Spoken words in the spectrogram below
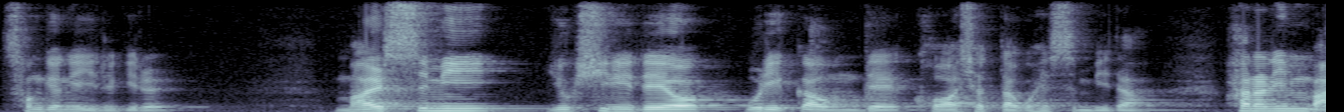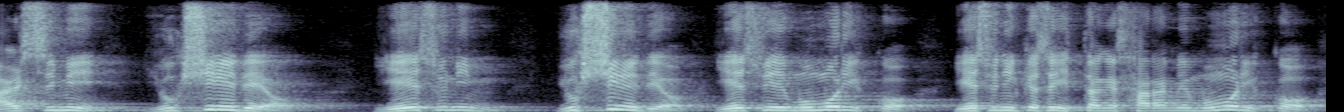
성경에 이르기를 말씀이 육신이 되어 우리 가운데 거하셨다고 했습니다. 하나님 말씀이 육신이 되어 예수님 육신이 되어 예수의 몸을 입고 예수님께서 이 땅에 사람의 몸을 입고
